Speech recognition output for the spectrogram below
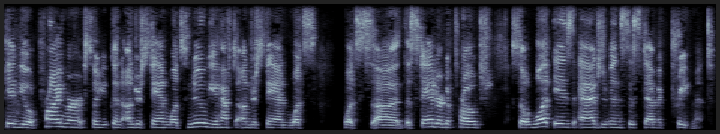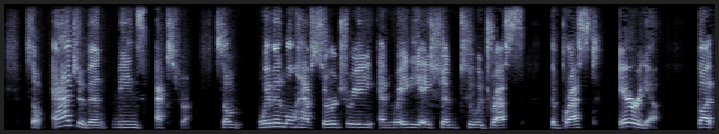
give you a primer so you can understand what's new. You have to understand what's what's uh, the standard approach. So, what is adjuvant systemic treatment? So, adjuvant means extra. So, Women will have surgery and radiation to address the breast area. But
